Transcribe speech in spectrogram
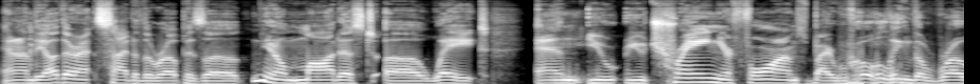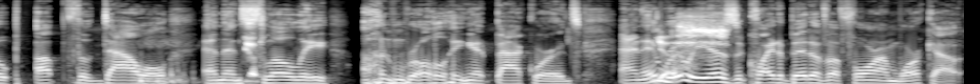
and on the other side of the rope is a you know modest uh, weight, and you you train your forearms by rolling the rope up the dowel and then slowly unrolling it backwards, and it Yes. really is a, quite a bit of a forearm workout.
